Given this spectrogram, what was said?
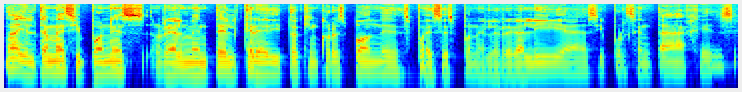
No, y el tema es si pones realmente el crédito a quien corresponde, después es ponerle regalías y porcentajes.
